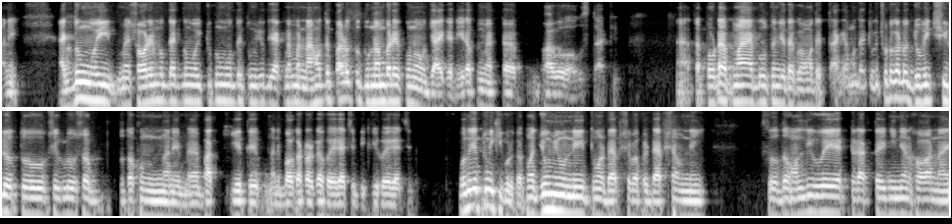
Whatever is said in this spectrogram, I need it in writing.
মানে একদম ওই মানে শহরের মধ্যে একদম ওইটুকুর মধ্যে তুমি যদি এক নাম্বার না হতে পারো, তো দু নম্বরের কোনো জায়গা নেই। এরকম একটা ভালো অবস্থা আর কি। হ্যাঁ তারপর ওটা মায়া বলতেন যে, দেখো, আমাদের আগে আমাদের একটা ছোটখাটো জমি ছিল, তো সেগুলো সব তখন মানে ভাগ ইয়েতে মানে বর্গা টর্গা হয়ে গেছে, বিক্রি হয়ে গেছে। বলুন যে, তুমি কি করে খাও তোমার জমিও নেই, তোমার ব্যবসা, বাপের ব্যবসাও নেই। সো দ্য অনলি ওয়ে একটা ডাক্তার ইঞ্জিনিয়ার হওয়া নাই,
